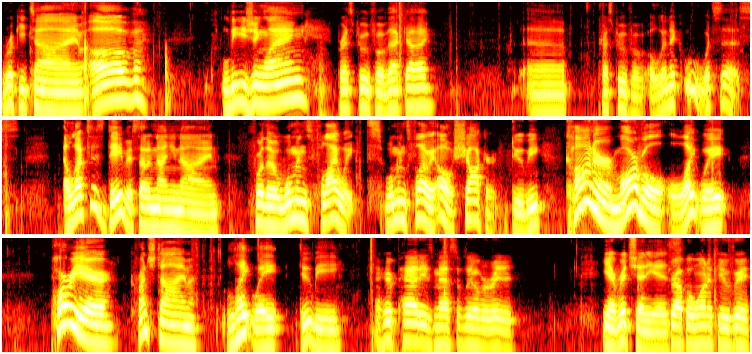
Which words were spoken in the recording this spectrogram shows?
Rookie time of Li Jingliang. Press proof of that guy. Uh, press proof of Oleinik. Ooh, what's this? Alexis Davis out of 99 for the women's flyweight. Women's flyweight. Oh, shocker. Doobie. Conor Marvel, lightweight. Poirier, crunch time, lightweight. Doobie. I hear Paddy's massively overrated. Yeah, Rich said he is. Drop a one if you agree.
